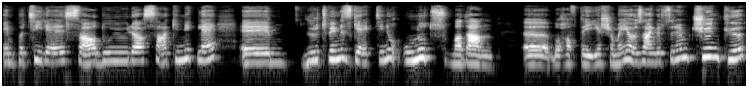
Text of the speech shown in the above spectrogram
empatiyle, sağduyuyla, sakinlikle e, yürütmemiz gerektiğini unutmadan e, bu haftayı yaşamaya özen gösterelim. Çünkü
